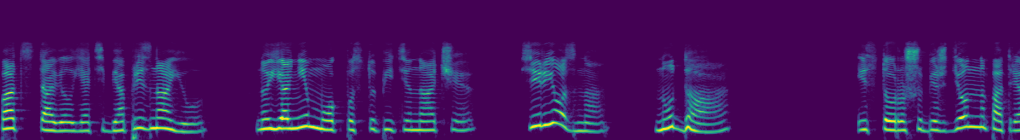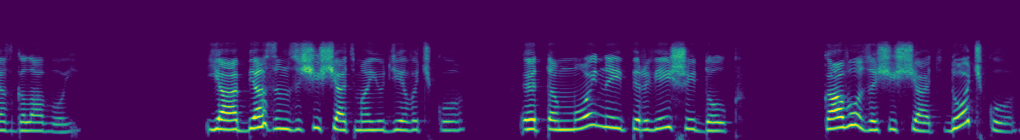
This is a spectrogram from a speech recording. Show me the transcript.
Подставил я тебя, признаю, но я не мог поступить иначе. Серьезно. Ну да. И сторож убежденно потряс головой. Я обязан защищать мою девочку. Это мой наипервейший долг. Кого защищать? Дочку?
